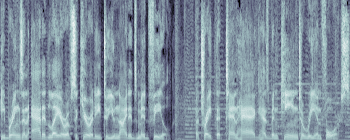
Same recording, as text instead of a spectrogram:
he brings an added layer of security to United's midfield, a trait that Ten Hag has been keen to reinforce.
